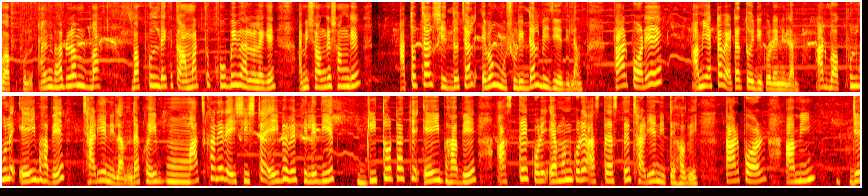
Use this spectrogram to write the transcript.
বকফুল আমি ভাবলাম, বাহ বকফুল দেখে তো আমার তো খুবই ভালো লাগে। আমি সঙ্গে সঙ্গে আতপ চাল, সিদ্ধ চাল এবং মুসুরির ডাল ভিজিয়ে দিলাম। তারপরে আমি একটা ব্যাটার তৈরি করে নিলাম। আর বকফুলগুলো এইভাবে ছাড়িয়ে নিলাম। দেখো এই মাঝখানের এই শীষটা এইভাবে ফেলে দিয়ে বৃতটাকে এইভাবে আস্তে করে, এমন করে আস্তে আস্তে ছাড়িয়ে নিতে হবে। তারপর আমি যে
